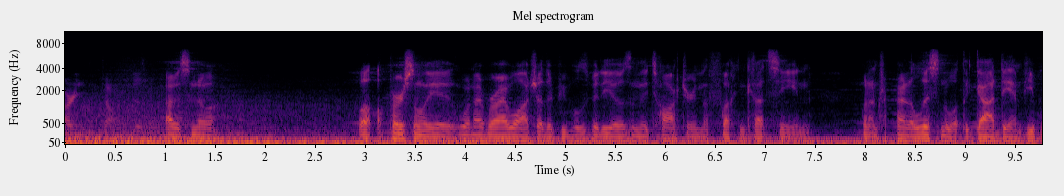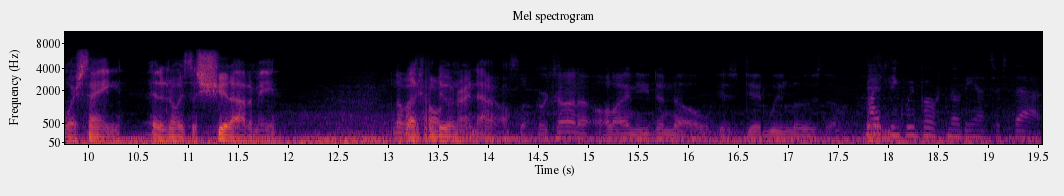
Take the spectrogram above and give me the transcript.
Or you can talk. it doesn't really I just know. Well, personally, whenever I watch other people's videos and they talk during the fucking cutscene, when I'm trying to listen to what the goddamn people are saying, it annoys the shit out of me. Nobody's like I'm doing right now. so- Cortana, all I need to know is did we lose them? I think we both know the answer to that.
